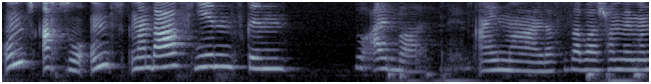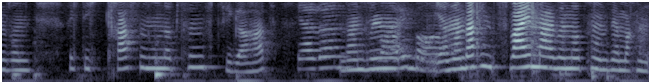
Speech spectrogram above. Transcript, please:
Und, ach so, und man darf jeden Skin Nur einmal nehmen. einmal. Das ist aber schon, wenn man so einen richtig krassen 150er hat. Ja, dann, Dann will man, ja, man darf ihn zweimal benutzen und wir machen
